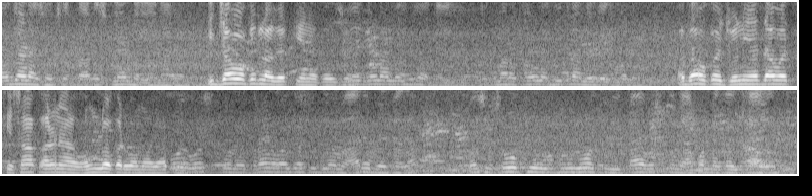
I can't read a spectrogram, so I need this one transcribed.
અજાણ્યા શખ્સ હતા અને સ્પ્લેન્ડર લઈને આવ્યા. ઈજાઓ કેટલા વ્યક્તિને થઈ છે? બે જણાને ઈજા થઈ છે એક મારા ત્રણે દીકરાને એક મને. અગાઉ કોઈ જૂની અદાવત કે શા કારણે આ હુમલો કરવામાં આવ્યો? કોઈ વસ્તુને ત્રણ વાગ્યા સુધી અમે હારે બેઠા હતા. પછી શું થયું હું ન થયું કાંઈ વસ્તુને આપણને કંઈ ખ્યાલ નથી.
